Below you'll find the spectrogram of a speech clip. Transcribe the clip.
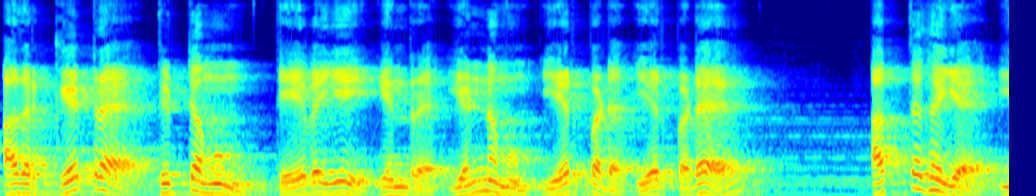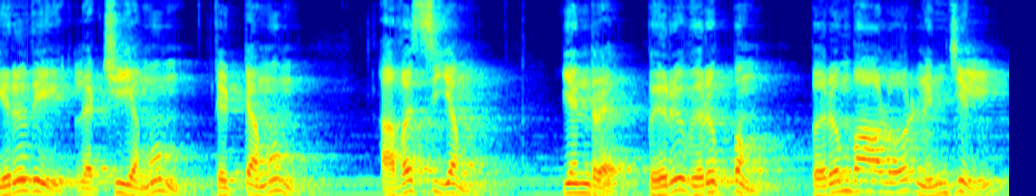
அதற்கேற்ற திட்டமும் தேவையே என்ற எண்ணமும் ஏற்பட ஏற்பட அத்தகைய இறுதி லட்சியமும் திட்டமும் அவசியம் என்ற பெருவிருப்பம் பெரும்பாலோர் நெஞ்சில்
